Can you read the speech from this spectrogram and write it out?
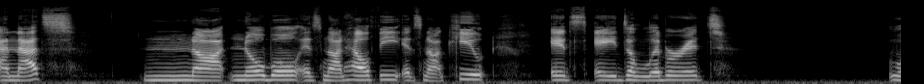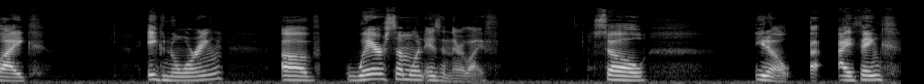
And that's not noble, it's not healthy, it's not cute. It's a deliberate like ignoring of where someone is in their life. So, you know, I think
